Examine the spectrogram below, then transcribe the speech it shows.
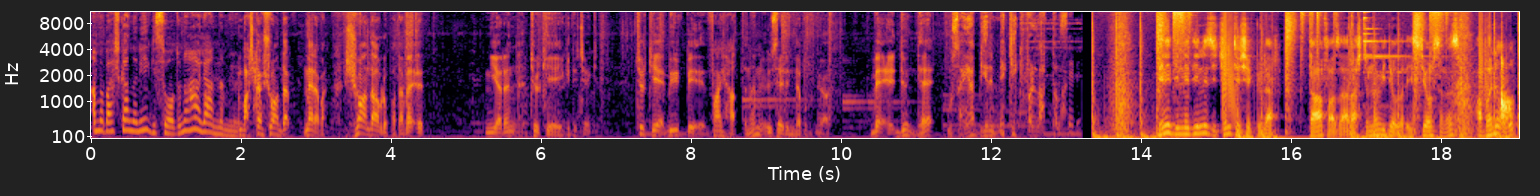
ama başkanla ne ilgisi olduğunu hala anlamıyorum. Başkan şu anda, merhaba, şu anda Avrupa'da ve e, yarın Türkiye'ye gidecek. Türkiye büyük bir fay hattının üzerinde bulunuyor. Ve dün de uzaya bir mekik fırlattılar. Beni dinlediğiniz için teşekkürler. Daha fazla araştırma videoları istiyorsanız abone olup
